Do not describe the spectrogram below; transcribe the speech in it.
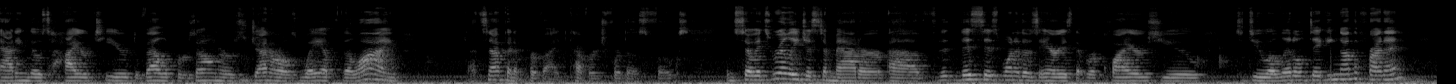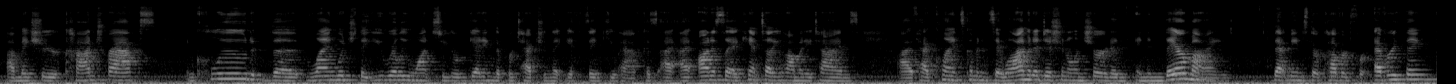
adding those higher tier developers, owners, generals way up the line, that's not going to provide coverage for those folks. And so it's really just a matter of th- this is one of those areas that requires you to do a little digging on the front end, uh, make sure your contracts include the language that you really want so you're getting the protection that you think you have. Because I, I, honestly, I can't tell you how many times I've had clients come in and say, Well, I'm an additional insured, and, and in their mind, that means they're covered for everything,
